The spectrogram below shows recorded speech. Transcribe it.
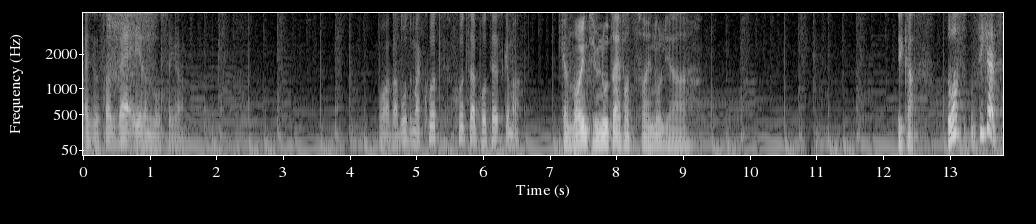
Weißt du, das war sehr ehrenlos, Digga. Boah, da wurde mal kurz, kurzer Prozess gemacht. Digga, 90 Minuten einfach 2-0, ja. Digga, du hast, Digga, es,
